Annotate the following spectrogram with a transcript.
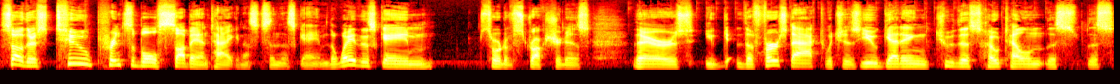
so there's two principal sub antagonists in this game. The way this game sort of structured is there's you the first act, which is you getting to this hotel, this this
